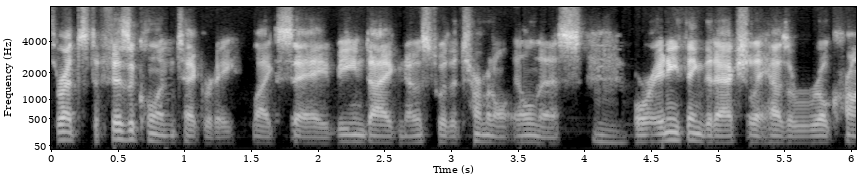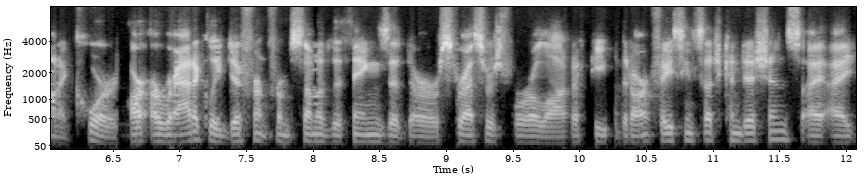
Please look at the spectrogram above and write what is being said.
threats to physical integrity, like, say, being diagnosed with a terminal illness mm. or anything that actually has a real chronic course, are, are, radically different from some of the things that are stressors for a lot of people that aren't facing such conditions. I, I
